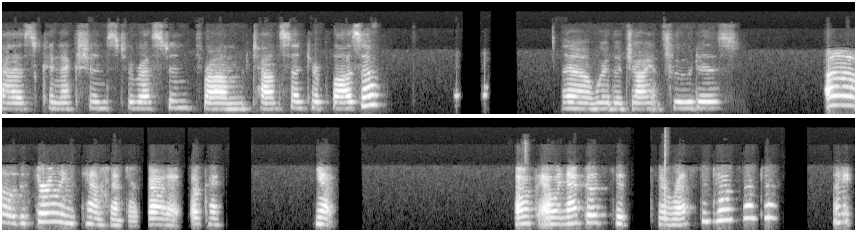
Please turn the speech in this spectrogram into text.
has connections to Reston from Town Center Plaza, uh, where the giant food is. Oh, the Sterling Town Center. Got it. Okay. Yep. Okay. Oh, and that goes to to Reston Town Center. Right.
